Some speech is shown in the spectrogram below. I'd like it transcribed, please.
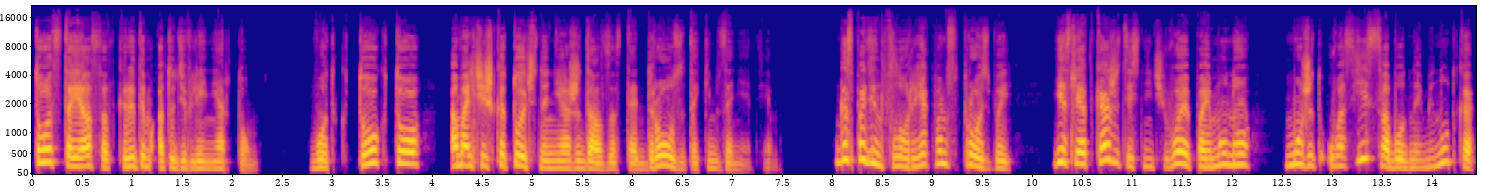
Тот стоял с открытым от удивления ртом. Вот кто-кто, а мальчишка точно не ожидал застать Дроу за таким занятием. «Господин Флор, я к вам с просьбой. Если откажетесь, ничего я пойму, но, может, у вас есть свободная минутка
